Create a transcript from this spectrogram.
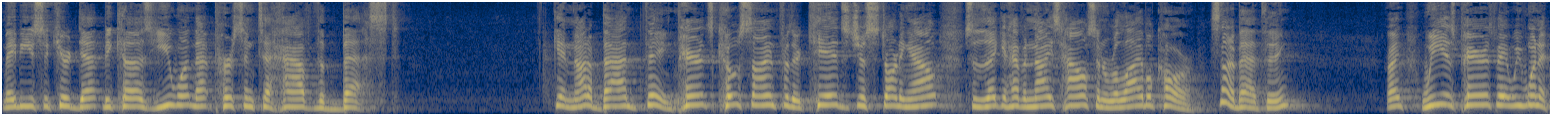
Maybe you secure debt because you want that person to have the best. Again, not a bad thing. Parents co sign for their kids just starting out so that they can have a nice house and a reliable car. It's not a bad thing. Right? We as parents, man, we want to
